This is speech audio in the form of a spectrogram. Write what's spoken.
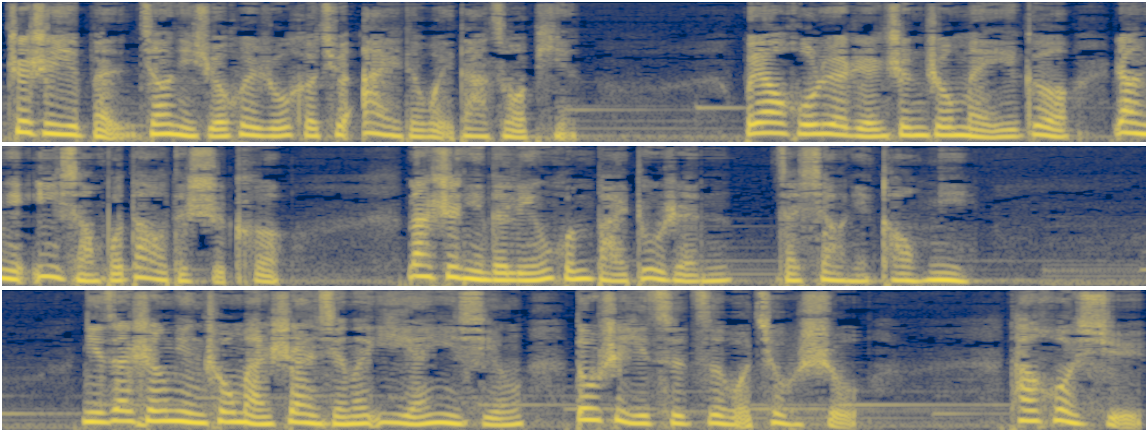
这是一本教你学会如何去爱的伟大作品。不要忽略人生中每一个让你意想不到的时刻，那是你的灵魂摆渡人在向你告密。你在生命充满善行的一言一行，都是一次自我救赎。它或许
